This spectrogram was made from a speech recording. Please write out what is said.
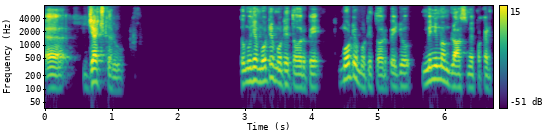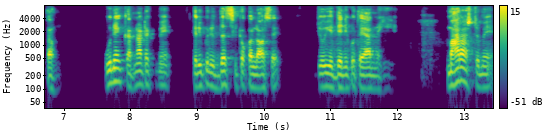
जज करूँ तो मुझे मोटे-मोटे तौर पे मोटे-मोटे तौर पे जो मिनिमम लॉस में पकड़ता हूँ उन्हें कर्नाटक में करीब-करीब 10 सीटों का लॉस है, जो ये देने को तैयार नहीं है। महाराष्ट्र में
